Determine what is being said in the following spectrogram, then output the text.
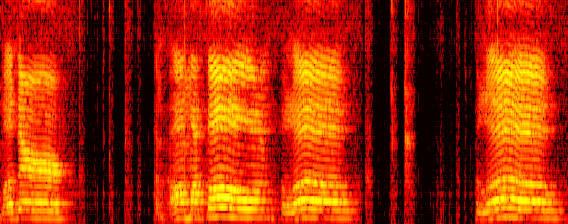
Mother? I'm on my phone. Hello? Hello?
